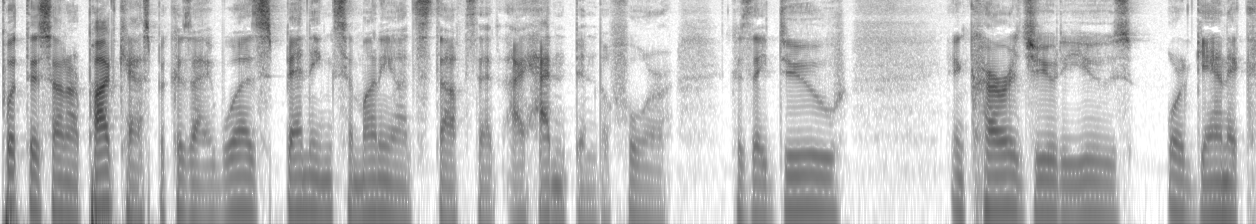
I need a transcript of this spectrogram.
put this on our podcast because I was spending some money on stuff that I hadn't been before. Because they do encourage you to use organic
